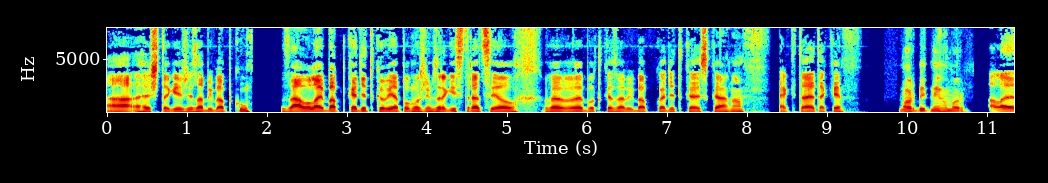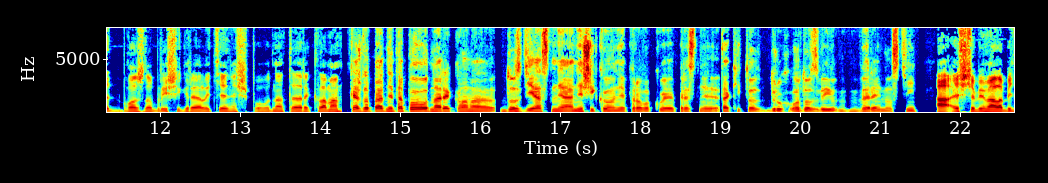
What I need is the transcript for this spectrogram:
A hashtag je, že zabi babku. Závolaj babka detkovi a pomôž im s registráciou www.zabibabka.detka.sk no. Tak to je také. Morbidný humor ale možno bližší k realite než pôvodná tá reklama. Každopádne tá pôvodná reklama dosť jasne a nešikovne provokuje presne takýto druh odozvy verejnosti. A ešte by mala byť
